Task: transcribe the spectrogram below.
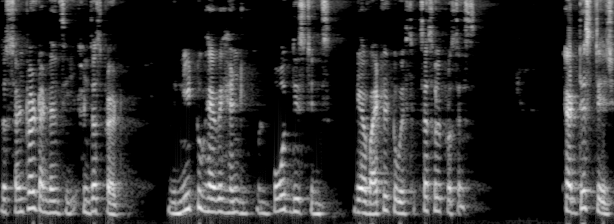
the central tendency and the spread. We need to have a handle on both these things, they are vital to a successful process. At this stage,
